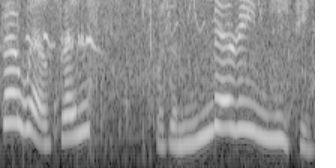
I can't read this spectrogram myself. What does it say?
Farewell, friends. It was a merry meeting.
